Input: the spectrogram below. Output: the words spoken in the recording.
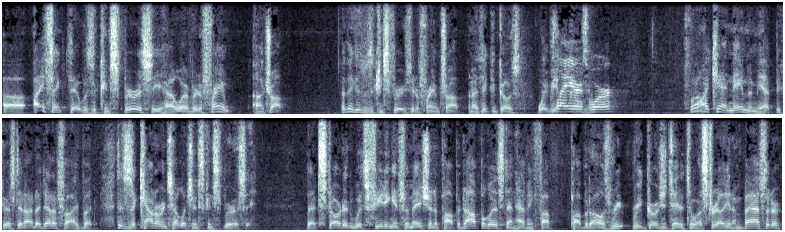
Uh, I think there was a conspiracy, however, to frame uh, Trump. I think this was a conspiracy to frame Trump, and I think it goes way the beyond. Players were. Well, I can't name them yet because they're not identified, but this is a counterintelligence conspiracy that started with feeding information to Papadopoulos and having Papadopoulos re- regurgitated to Australian ambassador.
